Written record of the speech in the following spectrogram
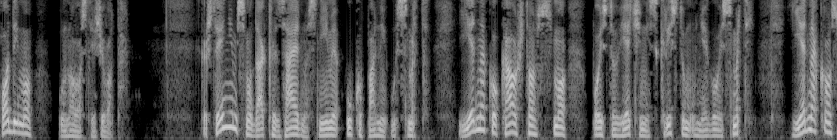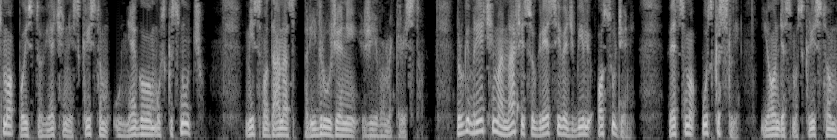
hodimo u novosti života. Krštenjem smo dakle zajedno s njime ukopani u smrt, jednako kao što smo poistovjećeni s Kristom u njegovoj smrti. Jednako smo poistovjećeni s Kristom u njegovom uskrsnuću. Mi smo danas pridruženi živome Kristu. Drugim riječima, naši su grijesi već bili osuđeni, već smo uskrsli i ondje smo s Kristom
